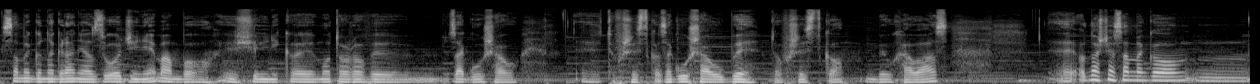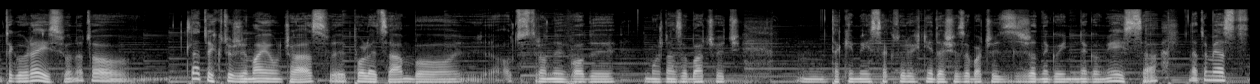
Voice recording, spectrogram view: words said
Samego nagrania z Łodzi nie mam, bo silnik e, motorowy zagłuszał e, to wszystko, zagłuszałby to wszystko, był hałas. Odnośnie samego mm, tego rejsu, no to dla tych, którzy mają czas, polecam, bo od strony wody można zobaczyć mm, takie miejsca, których nie da się zobaczyć z żadnego innego miejsca. Natomiast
